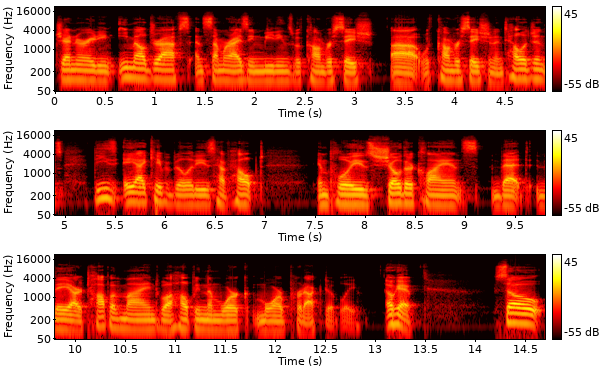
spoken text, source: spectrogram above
generating email drafts, and summarizing meetings with conversation uh, with conversation intelligence. These AI capabilities have helped employees show their clients that they are top of mind while helping them work more productively. Okay, so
